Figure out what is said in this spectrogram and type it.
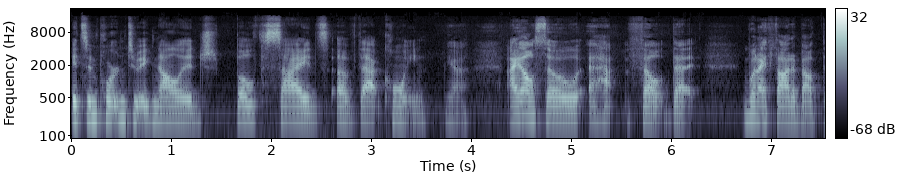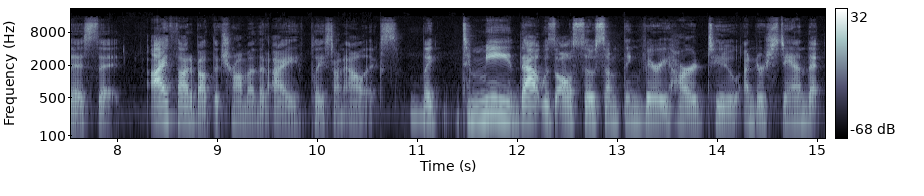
it's important to acknowledge both sides of that coin. Yeah. I also ha- felt that when I thought about this, that I thought about the trauma that I placed on Alex. Like, to me, that was also something very hard to understand that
